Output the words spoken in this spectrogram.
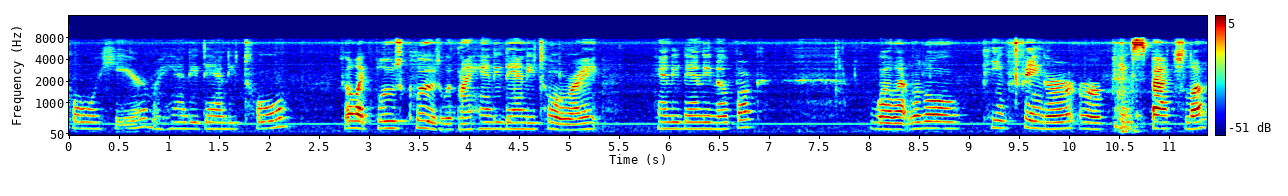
Tool here, my handy dandy tool. I feel like Blue's Clues with my handy dandy tool, right? Handy dandy notebook. Well, that little pink finger or pink spatula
